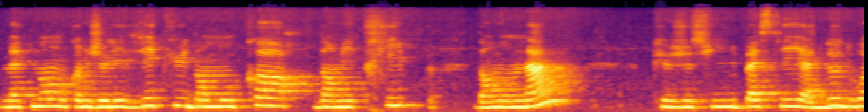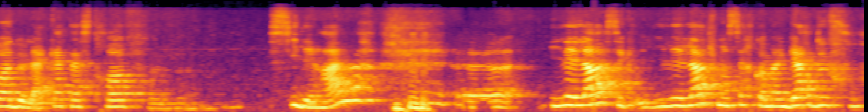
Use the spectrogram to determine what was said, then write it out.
maintenant, comme je l'ai vécu dans mon corps, dans mes tripes, dans mon âme, que je suis passée à deux doigts de la catastrophe euh, sidérale, euh, il est là, c'est, il est là, je m'en sers comme un garde-fou.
